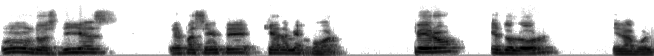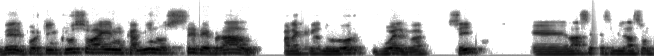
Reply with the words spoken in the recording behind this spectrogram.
un, dos días, el paciente queda mejor. Pero el dolor irá volver, porque incluso hay un camino cerebral para que el dolor vuelva, ¿sí? Eh, la sensibilización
